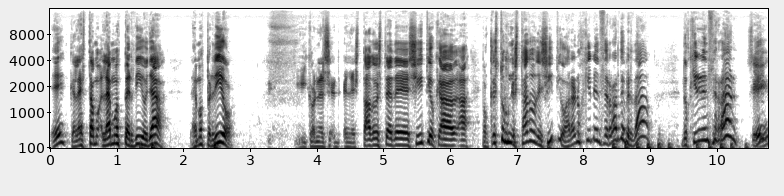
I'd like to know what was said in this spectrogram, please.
¿eh? Que la, estamos, la hemos perdido ya. La hemos perdido. Y con el, el estado este de sitio, que a- a- porque esto es un estado de sitio, ahora nos quieren encerrar de verdad. Nos quieren encerrar. Sí,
